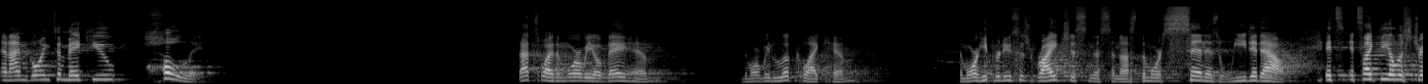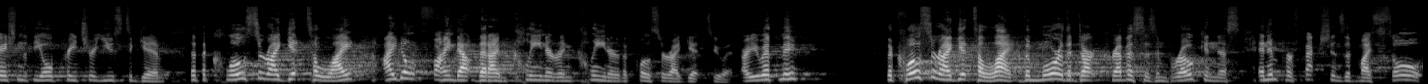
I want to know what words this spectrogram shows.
and I'm going to make you holy. That's why the more we obey him, the more we look like him, the more he produces righteousness in us, the more sin is weeded out. It's, it's like the illustration that the old preacher used to give that the closer I get to light, I don't find out that I'm cleaner and cleaner the closer I get to it. Are you with me? The closer I get to light, the more the dark crevices and brokenness and imperfections of my soul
